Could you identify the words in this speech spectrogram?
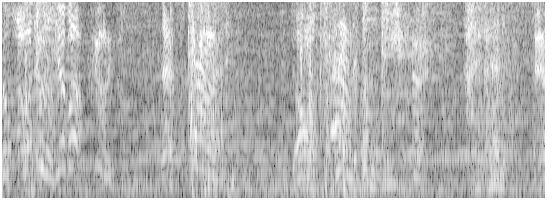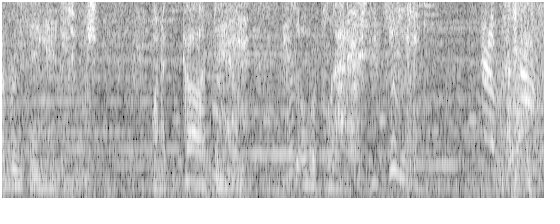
Don't know to give up. That's good. Don't hand it to me. I've had everything handed to me on a goddamn silver platter. Everything.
